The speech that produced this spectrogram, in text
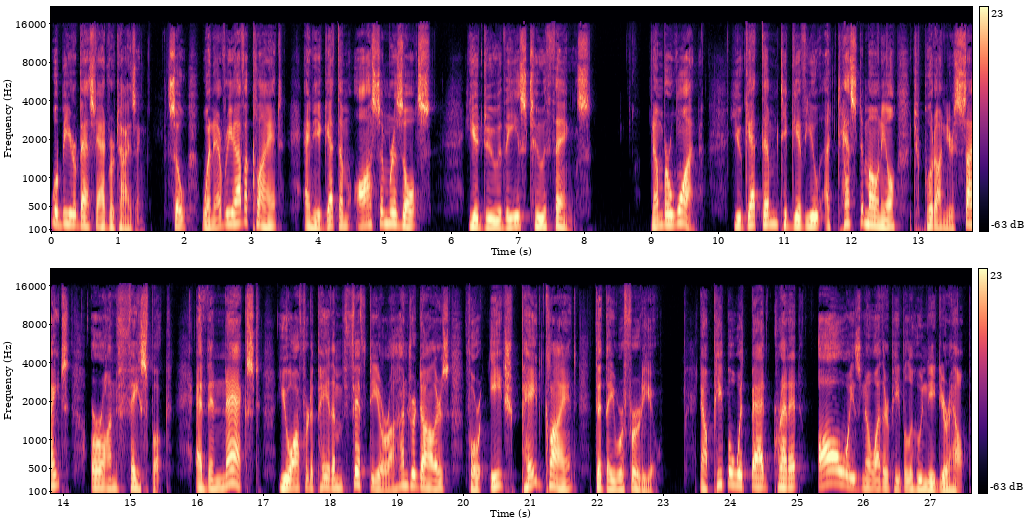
will be your best advertising. So, whenever you have a client and you get them awesome results, you do these two things. Number one, you get them to give you a testimonial to put on your site or on Facebook. And then next, you offer to pay them 50 or $100 for each paid client that they refer to you. Now, people with bad credit always know other people who need your help.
